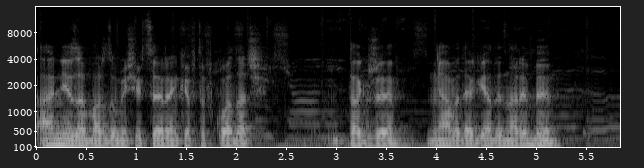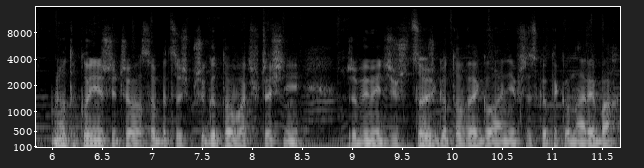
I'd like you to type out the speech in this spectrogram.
a nie za bardzo mi się chce rękę w to wkładać. Także nawet jak jadę na ryby, no to koniecznie trzeba sobie coś przygotować wcześniej, żeby mieć już coś gotowego, a nie wszystko tylko na rybach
